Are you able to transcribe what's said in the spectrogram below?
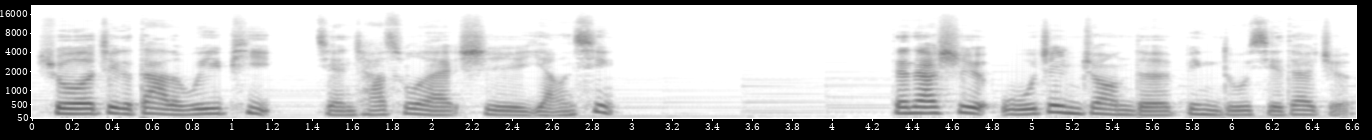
说这个大的 VP 检查出来是阳性，但他是无症状的病毒携带者，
